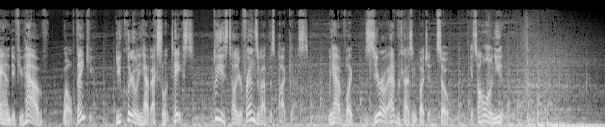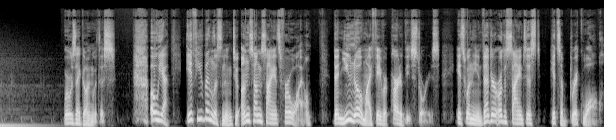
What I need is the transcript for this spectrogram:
and if you have, well, thank you. You clearly have excellent taste. Please tell your friends about this podcast. We have like zero advertising budget, so it's all on you. Where was I going with this? Oh, yeah. If you've been listening to Unsung Science for a while, then you know my favorite part of these stories. It's when the inventor or the scientist hits a brick wall,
